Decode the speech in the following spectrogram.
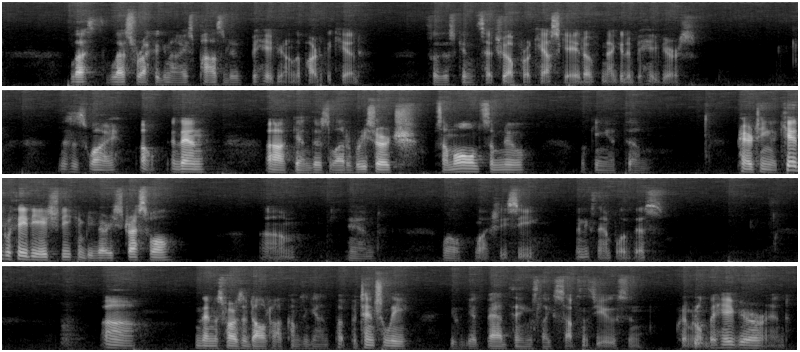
less, less recognize positive behavior on the part of the kid. So this can set you up for a cascade of negative behaviors. This is why, oh, and then uh, again, there's a lot of research, some old, some new, looking at um, parenting a kid with ADHD can be very stressful. Um, and we'll, we'll actually see an example of this. Uh, and then as far as adult outcomes again, but potentially you can get bad things like substance use and criminal behavior and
